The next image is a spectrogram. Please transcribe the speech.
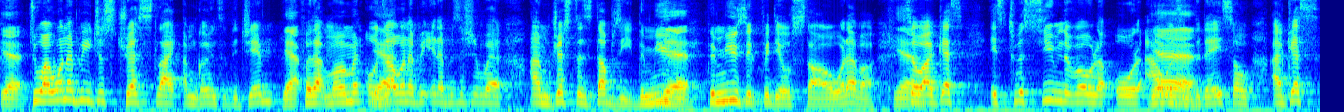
yeah. Do I want to be just dressed like I'm going to the gym Yeah. for that moment, or Yeah. do I want to be in a position where I'm dressed as Dubzy, the mu- Yeah. the music video star or whatever? Yeah. So I guess it's to assume the role at all hours Yeah. of the day. So I guess.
